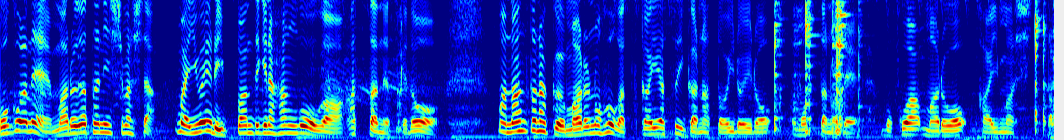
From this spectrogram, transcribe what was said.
僕はね丸型にしました、まあ、いわゆる一般的な飯号があったんですけど、まあ、なんとなく丸の方が使いやすいかなといろいろ思ったので僕は丸を買いました。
